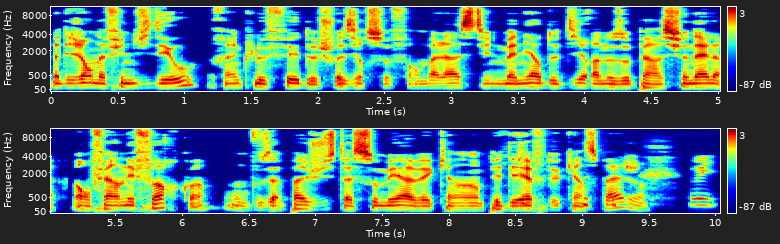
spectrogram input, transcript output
bah déjà on a fait une vidéo, rien que le fait de choisir ce format-là, c'était une manière de dire à nos opérationnels, bah on fait un effort quoi, on vous a pas juste assommé avec un PDF de 15 pages. oui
